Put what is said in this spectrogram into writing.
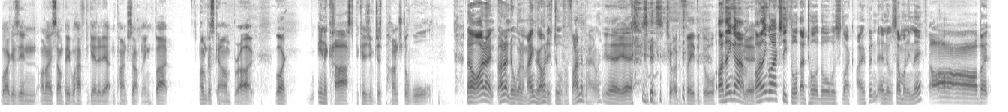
Like as in, I know some people have to get it out and punch something, but I'm just going, bro, like in a cast because you've just punched a wall. No, I don't. I don't do it when I'm angry. I just do it for fun. Apparently. Yeah, yeah. just try to feed the door. I think. Um. Yeah. I think I actually thought that toilet door was like opened and there was someone in there. Oh, but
